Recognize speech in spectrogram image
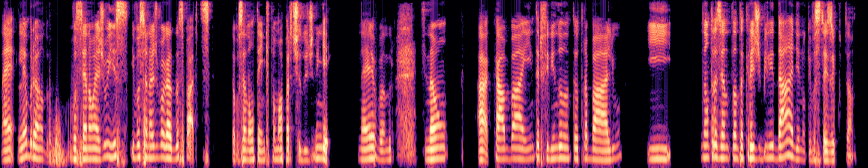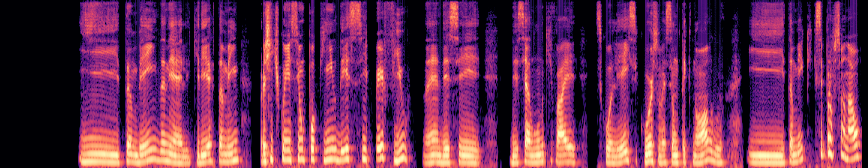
Né? Lembrando, você não é juiz e você não é advogado das partes. Então você não tem que tomar partido de ninguém, né, Evandro? Senão acaba interferindo no teu trabalho e não trazendo tanta credibilidade no que você está executando. E também, Daniele, queria também para a gente conhecer um pouquinho desse perfil, né, desse desse aluno que vai escolher esse curso, vai ser um tecnólogo, e também o que esse profissional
